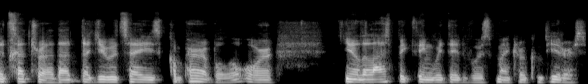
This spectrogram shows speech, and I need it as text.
etc., that, that you would say is comparable? Or, you know, the last big thing we did was microcomputers.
